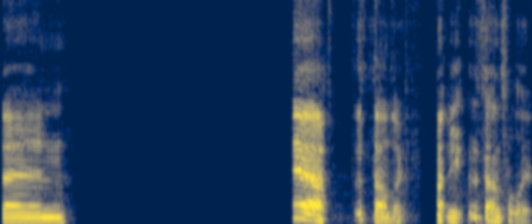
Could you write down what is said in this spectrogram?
Then yeah, this sounds like funny. This sounds hilarious.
